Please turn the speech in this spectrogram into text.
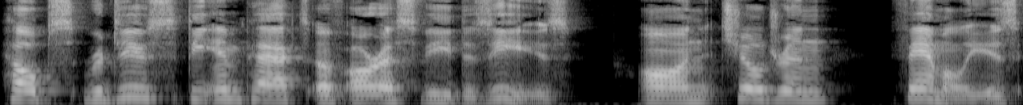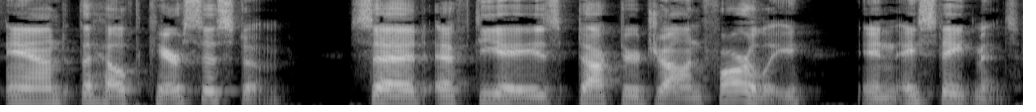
helps reduce the impact of RSV disease on children, families, and the healthcare system, said FDA's Dr. John Farley in a statement.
